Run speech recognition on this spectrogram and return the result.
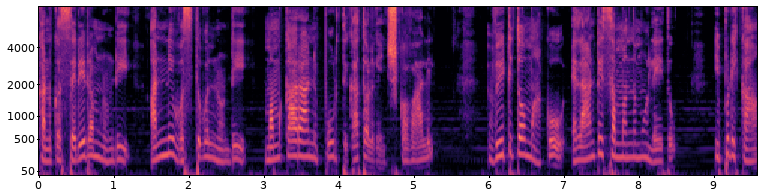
కనుక శరీరం నుండి అన్ని వస్తువుల నుండి మమకారాన్ని పూర్తిగా తొలగించుకోవాలి. వీటితో మాకు ఎలాంటి సంబంధము లేదు. ఇప్పుడిక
